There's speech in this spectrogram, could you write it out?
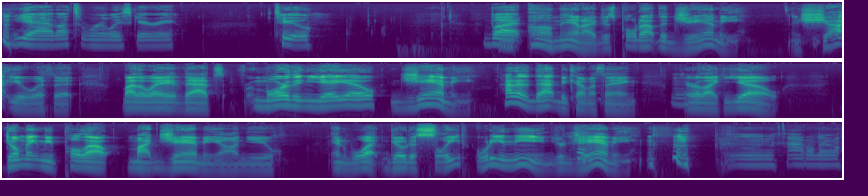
yeah, that's really scary. Too. Like, But oh man, I just pulled out the jammy and shot you with it. By the way, that's more than yayo, jammy. How did that become a thing? They were like, "Yo, don't make me pull out my jammy on you." And what? Go to sleep? What do you mean? You're jammy. mm, I don't know.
